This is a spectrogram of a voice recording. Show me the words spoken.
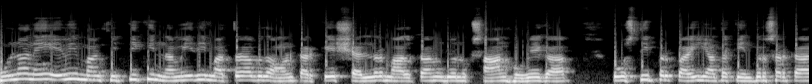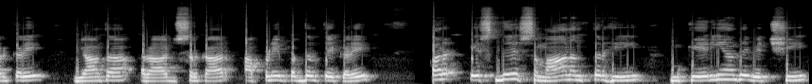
ਉਹਨਾਂ ਨੇ ਇਹ ਵੀ ਮੰਗ ਕੀਤੀ ਕਿ ਨਮੀ ਦੀ ਮਾਤਰਾ ਵਧਾਉਣ ਕਰਕੇ ਸ਼ੈਲਰ ਮਾਲਕਾਂ ਨੂੰ ਜੋ ਨੁਕਸਾਨ ਹੋਵੇਗਾ, ਉਸ ਦੀ ਭਰਪਾਈ ਜਾਂ ਤਾਂ ਕੇਂਦਰ ਸਰਕਾਰ ਕਰੇ ਜਾਂ ਤਾਂ ਰਾਜ ਸਰਕਾਰ ਆਪਣੇ ਪੱਧਰ ਤੇ ਕਰੇ, ਪਰ ਇਸ ਦੇ ਸਮਾਨ ਅੰਤਰ ਹੀ ਮੁਕੇਰੀਆਂ ਦੇ ਵਿੱਚ ਹੀ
